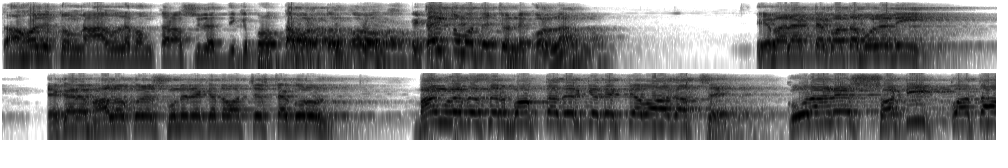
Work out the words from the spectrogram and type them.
তাহলে তোমরা আল্লাহ এবং তার আসুলের দিকে প্রত্যাবর্তন করো। এটাই তোমাদের জন্য কল্যাণ। এবার একটা কথা বলে দিই। এখানে ভালো করে শুনে রেখে দেওয়ার চেষ্টা করুন। বাংলাদেশের বক্তাদেরকে দেখতে পাওয়া যাচ্ছে, কোরআনের সঠিক কথা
